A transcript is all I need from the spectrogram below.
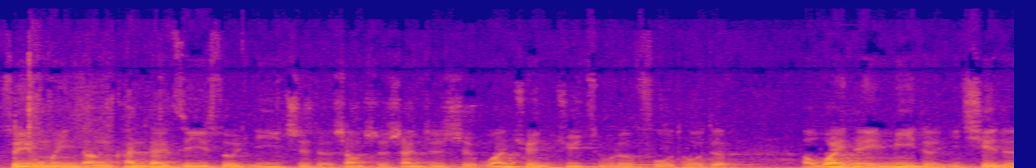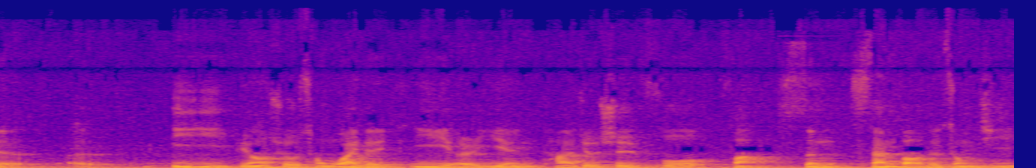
所以我们应当看待自己所依止的上师善知识，完全具足了佛陀的啊外内密的一切的呃。意义，比方说从外的意义而言，它就是佛法僧三宝的总集；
